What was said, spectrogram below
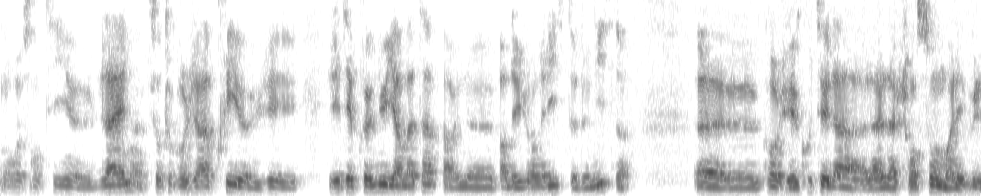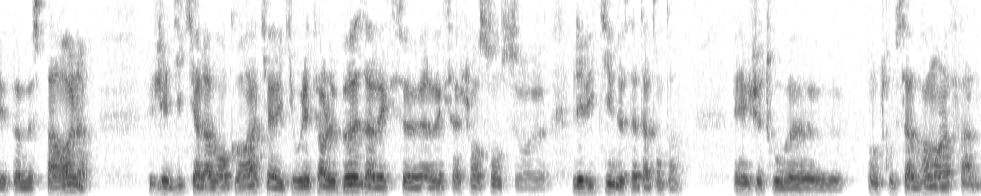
On ressentit de la haine, surtout quand j'ai appris, j'ai été prévenu hier matin par des journalistes de Nice euh, quand j'ai écouté la, la, chanson, moi, les, les fameuses paroles, j'ai dit qu'il y en avait encore un qui, qui, voulait faire le buzz avec, ce, avec sa chanson sur euh, les victimes de cet attentat. Et je trouve, euh, on trouve ça vraiment infâme.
